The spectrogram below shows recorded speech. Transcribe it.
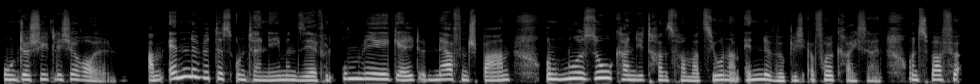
unterschiedliche Rollen. Am Ende wird das Unternehmen sehr viel Umwege, Geld und Nerven sparen und nur so kann die Transformation am Ende wirklich erfolgreich sein. Und zwar für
